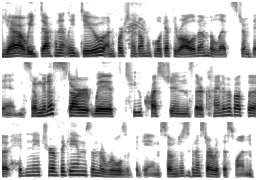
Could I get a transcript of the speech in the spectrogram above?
Yeah, we definitely do. Unfortunately, I don't think we'll get through all of them, but let's jump in. So, I'm going to start with two questions that are kind of about the hidden nature of the games and the rules of the game. So, I'm just going to start with this one.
